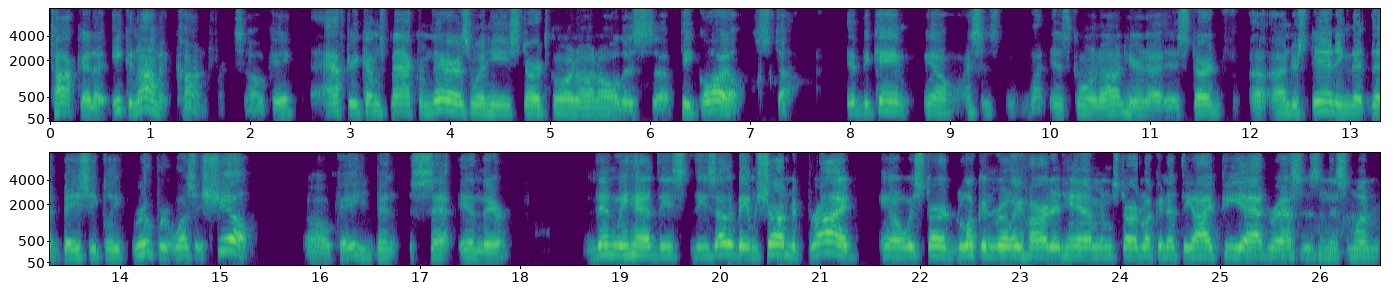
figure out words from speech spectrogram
talk at an economic conference. Okay, after he comes back from there is when he starts going on all this uh, peak oil stuff. It became, you know, I said, what is going on here? And I started uh, understanding that that basically Ruppert was a shill. Okay, he'd been set in there. Then we had these these other babies, Sean McBride you know, we started looking really hard at him and started looking at the IP addresses and this one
